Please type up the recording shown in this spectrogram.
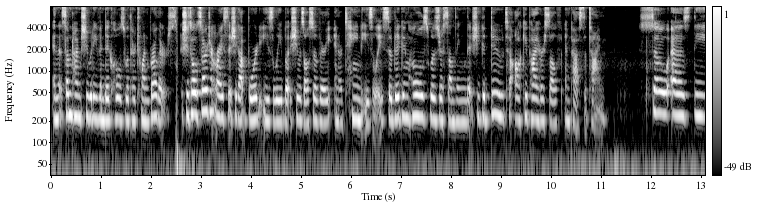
and that sometimes she would even dig holes with her twin brothers. She told Sergeant Rice that she got bored easily, but she was also very entertained easily, so digging holes was just something that she could do to occupy herself and pass the time. So, as the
